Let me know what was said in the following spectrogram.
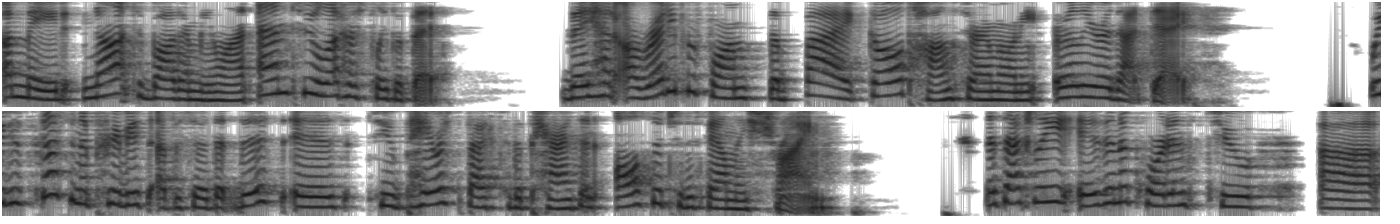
a maid, not to bother Minglan and to let her sleep a bit. They had already performed the Bai Gao Tang ceremony earlier that day. We discussed in the previous episode that this is to pay respects to the parents and also to the family shrine. This actually is in accordance to uh,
